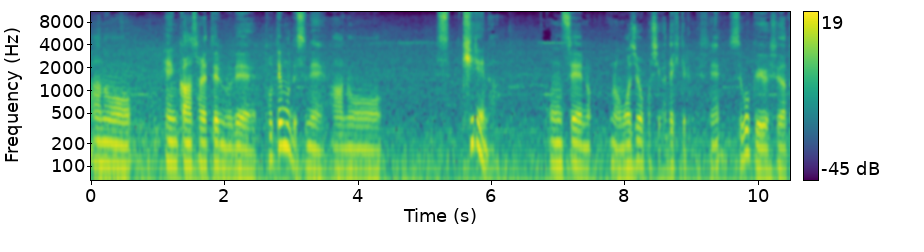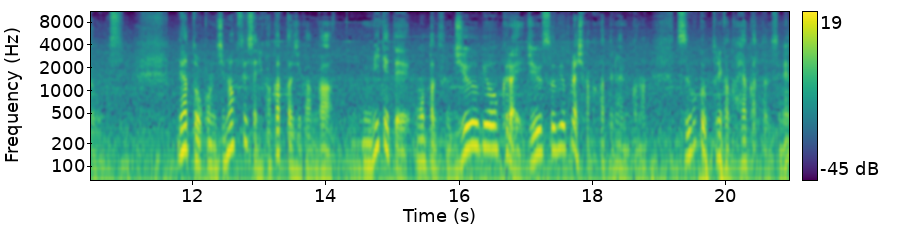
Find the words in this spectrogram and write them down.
あの変換されているのでとてもですねあの綺麗な音声のの文字起こしができてるんですね。すごく優秀だと思います。であとこの字幕生成にかかった時間が見てて思ったんですけど10秒くらい十数秒くらいしかかかってないのかな。すごくとにかく早かったですね。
